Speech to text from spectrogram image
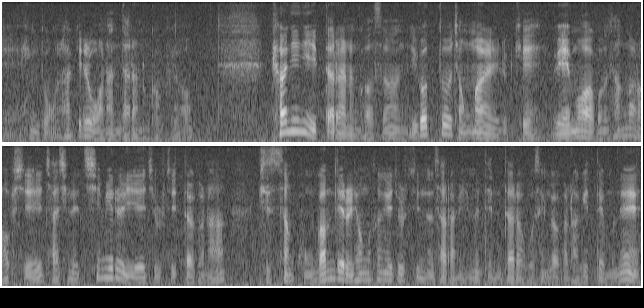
예, 행동을 하기를 원한다라는 거고요. 편인이 있다라는 것은 이것도 정말 이렇게 외모하고는 상관없이 자신의 취미를 이해해 줄 수 있다거나 비슷한 공감대를 형성해 줄 수 있는 사람이면 된다라고 생각을 하기 때문에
